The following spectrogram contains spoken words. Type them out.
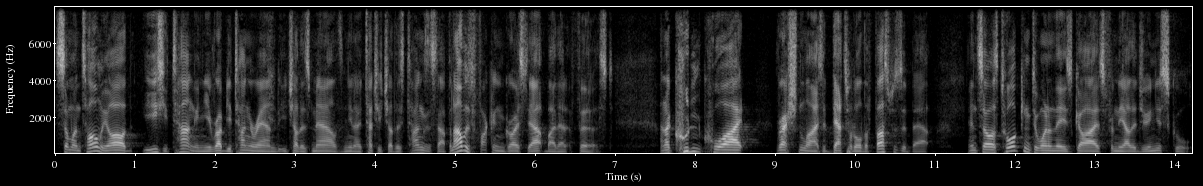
someone told me, oh, you use your tongue and you rub your tongue around each other's mouths and, you know, touch each other's tongues and stuff. And I was fucking grossed out by that at first. And I couldn't quite rationalize that that's what all the fuss was about. And so I was talking to one of these guys from the other junior school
